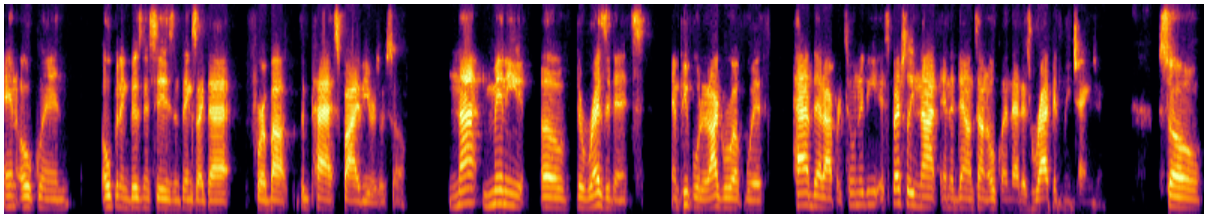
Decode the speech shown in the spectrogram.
in Oakland, opening businesses and things like that for about the past five years or so. Not many of the residents and people that I grew up with have that opportunity, especially not in a downtown Oakland that is rapidly changing. So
